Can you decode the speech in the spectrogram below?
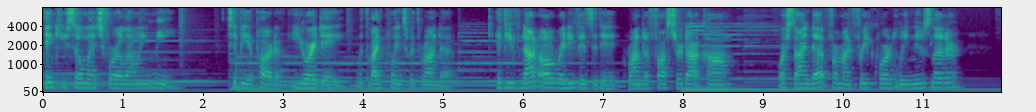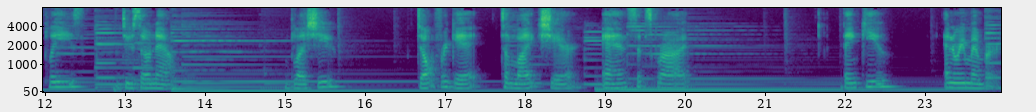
Thank you so much for allowing me to be a part of your day with Life Points with Ronda. If you've not already visited rondafoster.com or signed up for my free quarterly newsletter, please do so now. Bless you. Don't forget to like, share, and subscribe. Thank you, and remember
